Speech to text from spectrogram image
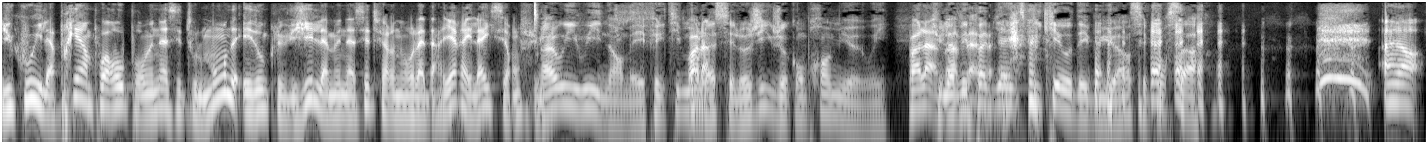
Du coup, il a pris un poireau pour menacer tout le monde et donc le vigile l'a menacé de faire une roulade derrière et là il s'est enfui. Ah oui, oui, non, mais effectivement, là c'est logique, je comprends mieux, oui. Voilà, tu l'avais bah, pas bah, bien expliqué au début, hein, c'est pour ça. Alors,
